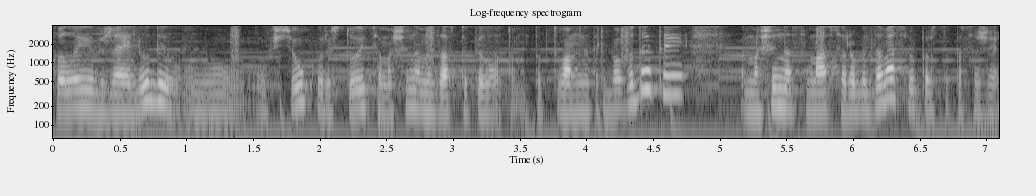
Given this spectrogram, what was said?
коли вже люди у- всю користуються машинами з автопілотом. Тобто вам не треба водити, машина сама все робить за вас, ви просто пасажир.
